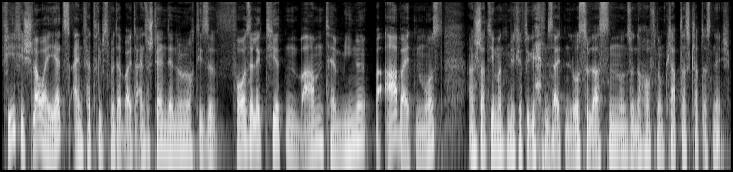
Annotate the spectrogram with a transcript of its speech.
viel, viel schlauer, jetzt einen Vertriebsmitarbeiter einzustellen, der nur noch diese vorselektierten, warmen Termine bearbeiten muss, anstatt jemanden wirklich auf die gelben Seiten loszulassen und so in der Hoffnung, klappt das, klappt das nicht.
